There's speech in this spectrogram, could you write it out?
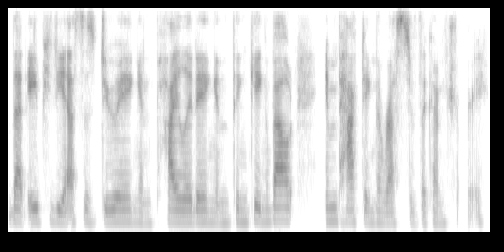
that APDS is doing and piloting and thinking about impacting the rest of the country?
